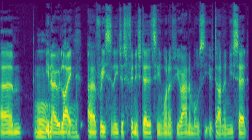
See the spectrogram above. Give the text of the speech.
um, mm, you know, like mm. I've recently just finished editing one of your animals that you've done, and you said,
